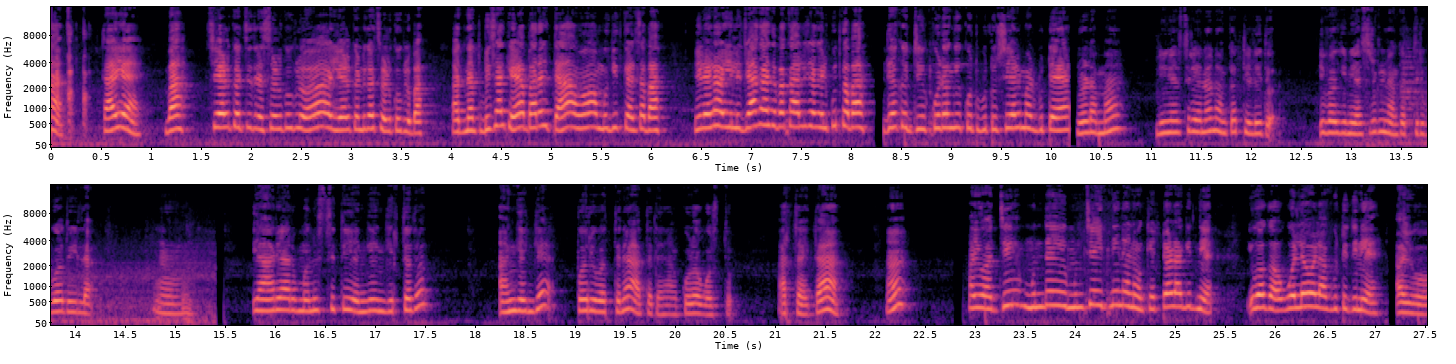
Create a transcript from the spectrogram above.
ತಾಯೇ, ಬಾ. ಸೇಳ್ ಕಚ್ಚಿದ್ರೆ ಸೊಳ್ಕುಗ್ಳು. ಏಳು ಗಂಟೆಗೆ ಸೊಳ್ಕುಗ್ಳು, ಬಾ. ಅದನ್ನ ಬಿಸಾಕೆ ಬಾರೈತಾ ಓ, ಮುಗಿದ ಕೆಲಸ, ಬಾ. ಇಲ್ಲ ಇಲ್ಲಿ ಜಾಗ ಇದೆ, ಬಾ, ಖಾಲಿ ಜಾಗ, ಇಲ್ಲಿ ಕೂತ್ಕ, ಬಾ. ಇದಕ್ಕೆ ಜಿ ಕುಡಂಗಿ ಕೂತ್ಬಿಟ್ಟು ಸೇಲ್ ಮಾಡ್ಬಿಟ್ಟೆ? ನೋಡಮ್ಮ, ನಿನ್ನ ಹೆಸರೇನೋ ನಂಗೆ ತಿಳಿದು ಇವಾಗಿನ ಹೆಸರುಗಳು ನಂಗೆ ತಿರುಗೋದು ಇಲ್ಲ. ಯಾರ್ಯಾರ ಮನಸ್ಥಿತಿ ಹೆಂಗೆ ಇರ್ತದೋ ಹಂಗೆ ಪರಿವರ್ತನೆ ಆಗ್ತದೆ ನಾನು ಕೊಡೋ ವಸ್ತು. ಅರ್ಥ ಆಯ್ತಾ? ಹಾಂ? ಅಯ್ಯೋ ಅಜ್ಜಿ, ಮುಂದೆ ಮುಂಚೆ ಇದ್ನಿ ನಾನು, ಕೆಟ್ಟವಳಾಗಿದ್ನಿ. ಇವಾಗ ಒಳ್ಳೆಯವಳಾಗ್ಬಿಟ್ಟಿದ್ದೀನಿ ಅಯ್ಯೋ,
